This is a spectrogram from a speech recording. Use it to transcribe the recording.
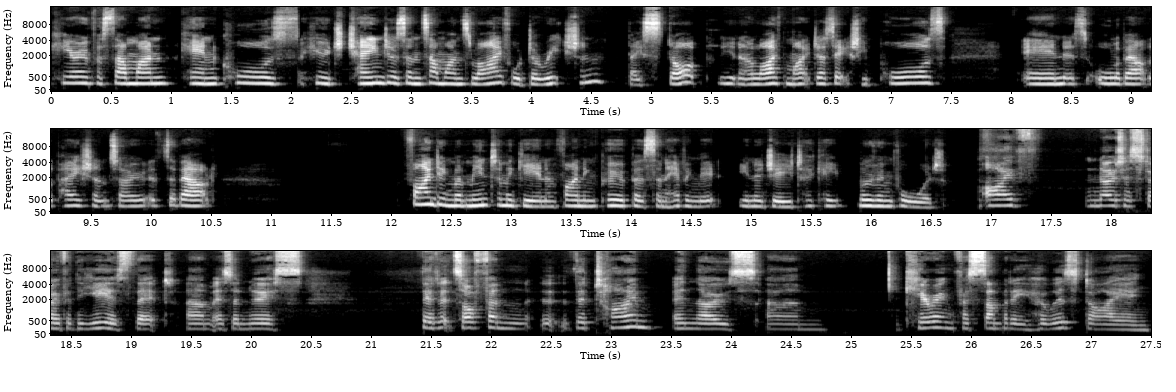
caring for someone can cause huge changes in someone's life or direction. They stop, you know, life might just actually pause, and it's all about the patient. So it's about finding momentum again and finding purpose and having that energy to keep moving forward. I've noticed over the years that um, as a nurse, that it's often uh, the time in those um, caring for somebody who is dying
